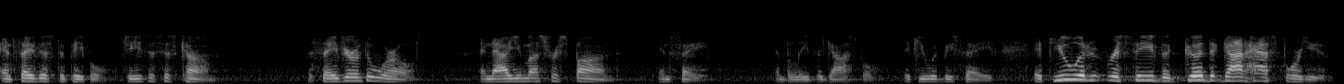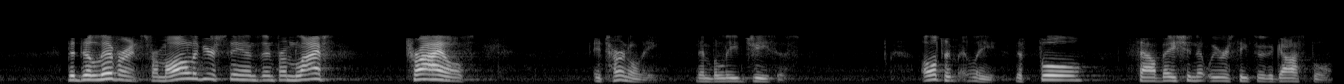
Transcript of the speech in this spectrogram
and say this to people Jesus has come, the Savior of the world, and now you must respond in faith and believe the gospel if you would be saved. If you would receive the good that God has for you, the deliverance from all of your sins and from life's trials eternally, then believe Jesus. Ultimately, the full salvation that we receive through the gospel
